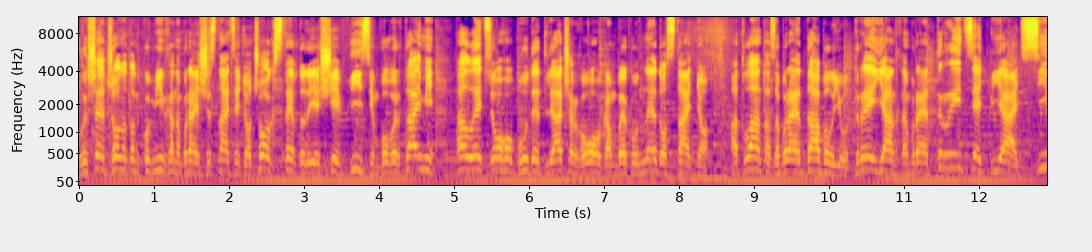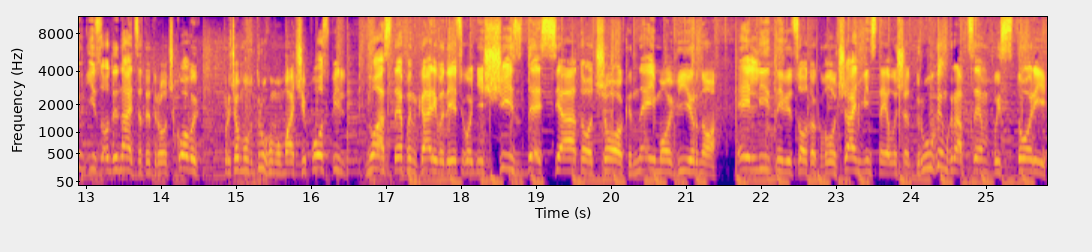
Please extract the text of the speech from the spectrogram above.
Лише Джонатан Комінга набирає 16 очок. Стеф додає ще 8 в овертаймі, але цього буде для чергового камбеку недостатньо. Атланта забирає W. Трей Янг набирає 35, 7 із 11 триочкових. Причому в другому матчі поспіль. Ну а Стефен Карі видає сьогодні 60 очок. Неймовірно. Елітний відсоток влучань. Він стає лише другим гравцем в історії,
